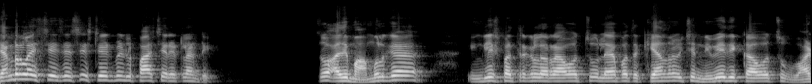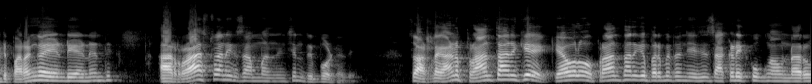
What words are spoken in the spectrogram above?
జనరలైజ్ చేసేసి స్టేట్మెంట్లు పాస్ చేయరు ఎట్లాంటి. సో అది మామూలుగా ఇంగ్లీష్ పత్రికల్లో రావచ్చు లేకపోతే కేంద్రం ఇచ్చే నివేదిక కావచ్చు వాటి పరంగా ఏంటి అనేది ఆ రాష్ట్రానికి సంబంధించిన రిపోర్ట్ అది. సో అట్లా కానీ ప్రాంతానికే కేవలం ప్రాంతానికే పరిమితం చేసేసి అక్కడ ఎక్కువగా ఉన్నారు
